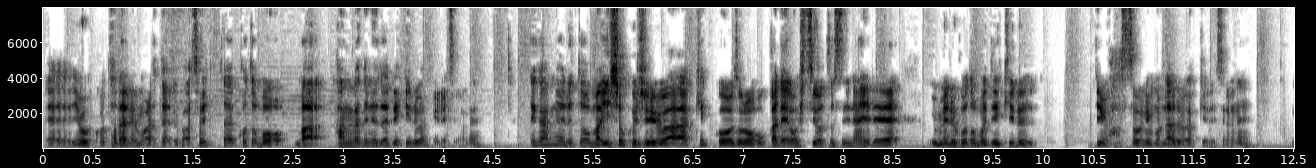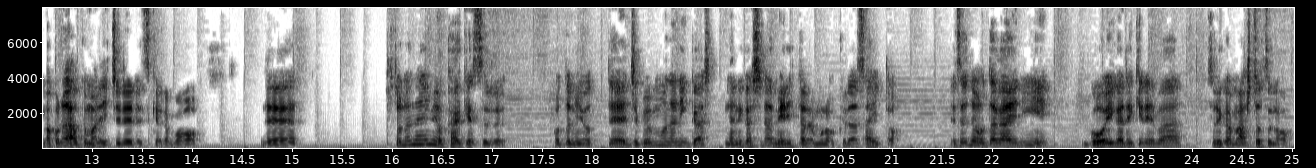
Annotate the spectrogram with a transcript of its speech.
えー洋服をタダでもらったりとかそういったこともまあ考えてみたらできるわけですよね。で考えると、まあ、衣食住は結構そのお金を必要としないで埋めることもできるっていう発想にもなるわけですよね。まあこれはあくまで一例ですけどもで人の悩みを解決することによって自分も何か何かしらメリットあるものをくださいと。でそれでお互いに合意ができれば、それがまあ一つの、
